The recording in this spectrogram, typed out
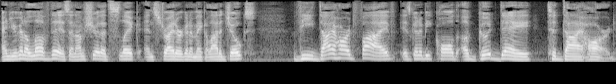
and you're gonna love this, and I'm sure that Slick and Strider are gonna make a lot of jokes. The Die Hard 5 is gonna be called A Good Day to Die Hard.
